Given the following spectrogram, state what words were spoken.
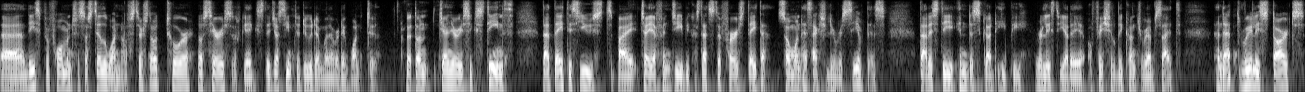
Uh, these performances are still one offs. There's no tour, no series of gigs. They just seem to do them whenever they want to. But on January 16th, that date is used by JF&G because that's the first date that someone has actually received this. That is the In the Scud EP released via the official Big Country website. And that really starts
